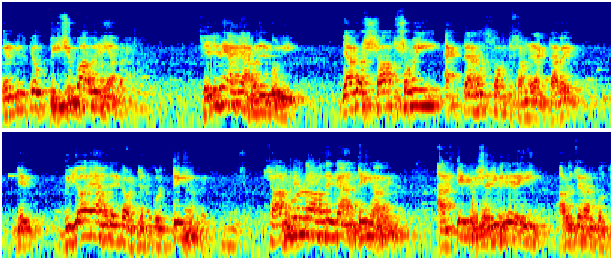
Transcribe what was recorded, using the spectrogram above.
এখানে কিন্তু কেউ পিছু পাবেনি আমরা। সেই জন্যই আমি আপনাদের বলি যে আমরা সব সময় একটা লক্ষ্য আমাদের সামনে রাখতে হবে যে বিজয় আমাদেরকে অর্জন করতেই হবে। সাফল্য আমাদেরকে আনতেই হবে। আজকের পেশাজীবীদের এই আলোচনার মধ্য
